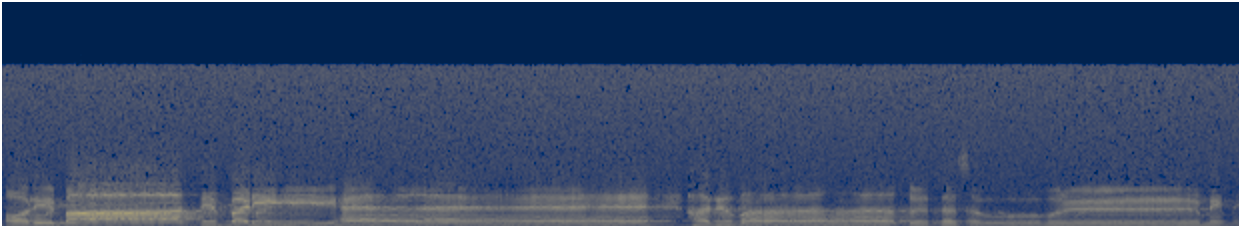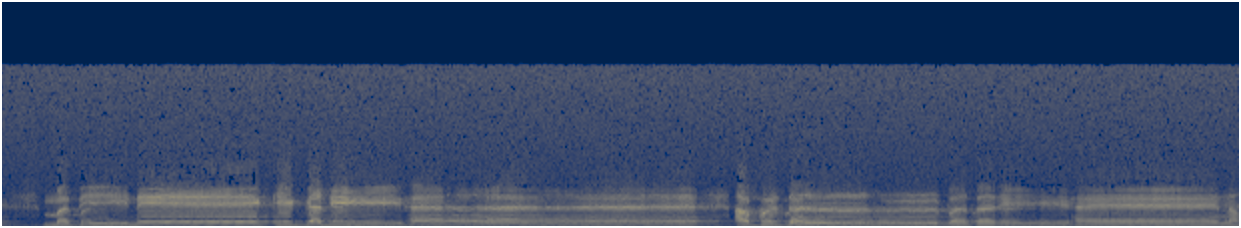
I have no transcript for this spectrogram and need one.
اور بات بڑی ہے۔ ہر وقت تصور میں مدینے کی گلی اب در بدری ہے نا۔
